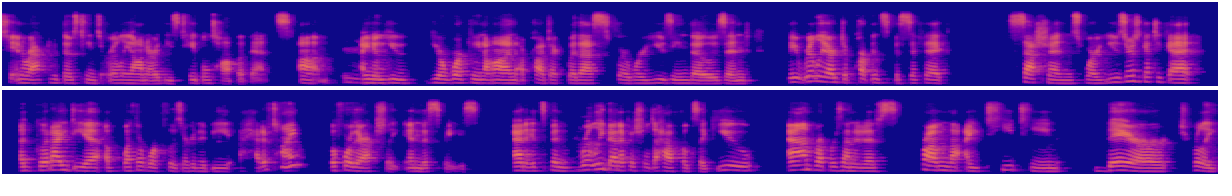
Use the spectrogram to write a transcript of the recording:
to interact with those teams early on are these tabletop events. Um, mm-hmm. I know mm-hmm. you you're working on a project with us where we're using those, and they really are department specific sessions where users get to get a good idea of what their workflows are going to be ahead of time before they're actually in the space. And it's been really beneficial to have folks like you and representatives from the IT team there to really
